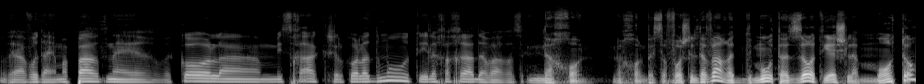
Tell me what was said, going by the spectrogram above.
והעבודה עם הפרטנר, וכל המשחק של כל הדמות ילך אחרי הדבר הזה. נכון, נכון. בסופו של דבר, הדמות הזאת, יש לה מוטו.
